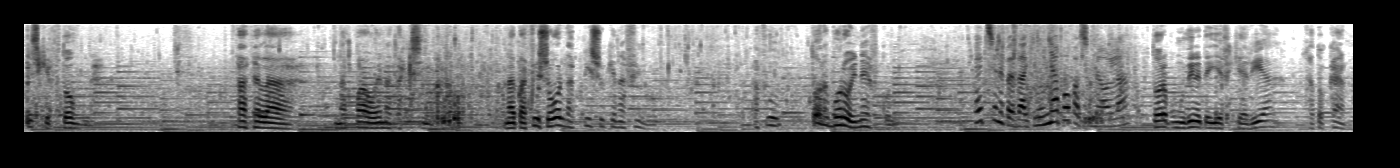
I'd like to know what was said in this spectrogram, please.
τι σκεφτόμουν. Θα ήθελα να πάω ένα ταξίδι. Να τα αφήσω όλα πίσω και να φύγω. Αφού τώρα μπορώ, είναι εύκολο. Έτσι είναι, παιδάκι μου, μια απόφαση είναι όλα. Τώρα που μου δίνεται η ευκαιρία, θα το κάνω.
